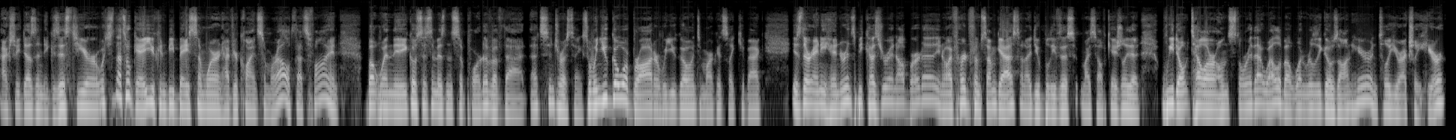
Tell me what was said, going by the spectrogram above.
actually doesn't exist here, which that's okay. You can be based somewhere and have your clients somewhere else. That's fine. But when the ecosystem isn't supportive of that, that's interesting. So when you go abroad or when you go into markets like Quebec, is there any hindrance because you're in Alberta? You know, I've heard from some guests, and I do believe this myself occasionally, that we don't tell our own story that well about what really goes on here until you're actually here.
